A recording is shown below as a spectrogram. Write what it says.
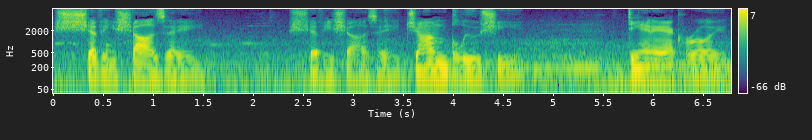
Chevy Chazé, Chevy Chazé, John Belushi, Dan Aykroyd.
